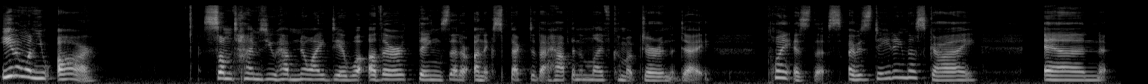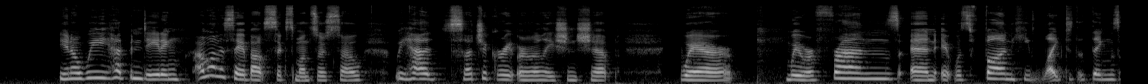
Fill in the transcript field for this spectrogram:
Even when you are, sometimes you have no idea what other things that are unexpected that happen in life come up during the day point is this I was dating this guy, and you know, we had been dating, I want to say about six months or so. We had such a great relationship where we were friends and it was fun. He liked the things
